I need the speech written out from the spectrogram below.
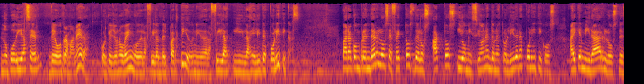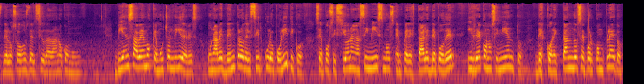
No podía ser de otra manera, porque yo no vengo de las filas del partido ni de las filas y las élites políticas. Para comprender los efectos de los actos y omisiones de nuestros líderes políticos hay que mirarlos desde los ojos del ciudadano común. Bien sabemos que muchos líderes, una vez dentro del círculo político, se posicionan a sí mismos en pedestales de poder y reconocimiento, desconectándose por completo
